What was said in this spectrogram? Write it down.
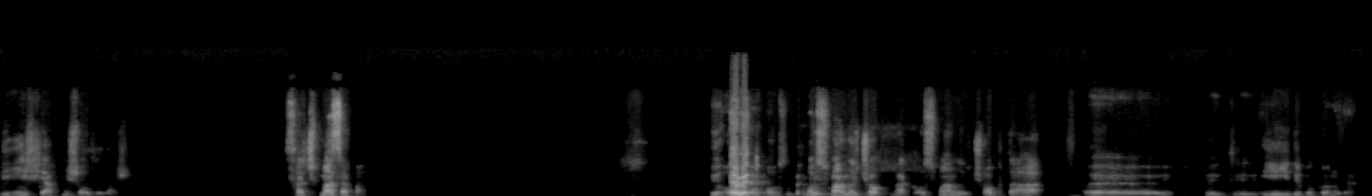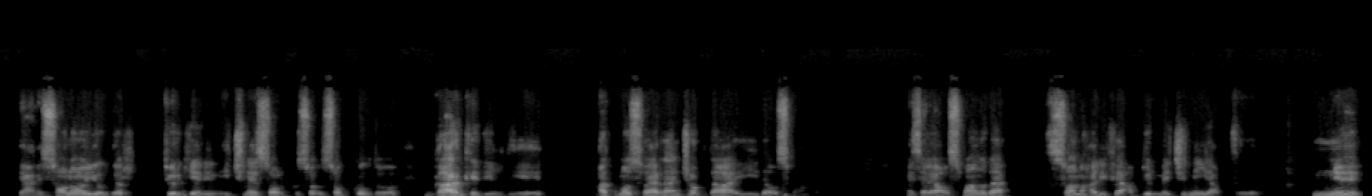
bir iş yapmış oldular. Saçma sapan. O- Evet. o- o- Osmanlı çok bak Osmanlı çok daha e, iyiydi bu konuda. Yani son 10 yıldır Türkiye'nin içine sor- so- sokulduğu, gark edildiği atmosferden çok daha iyiydi Osmanlı. Mesela Osmanlı'da son halife Abdülmecid'in yaptığı nü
